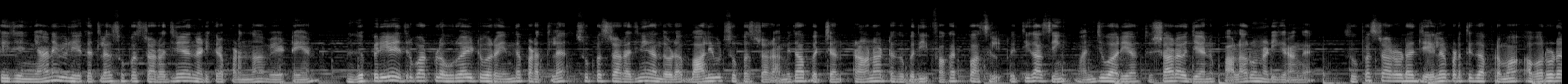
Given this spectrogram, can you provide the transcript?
டிஜே ஞானவேல் இயக்கத்தில் சூப்பர் ஸ்டார் ரஜினிகாந்த் நடிக்கிற படம் தான் வேட்டையன். மிகப்பெரிய எதிர்பார்ப்பில் உருவாகிட்டு வர இந்த படத்தில் சூப்பர் ஸ்டார் ரஜினிகாந்தோட Bollywood super star Amitabh Bachchan Rana Daggubati Fahadh Faasil Ritika Singh Manju Warrier Dushara Vijayan பலரும் நடிக்கிறாங்க. சூப்பர் ஸ்டாரோட ஜெயிலர் படத்துக்கு அப்புறமா அவரோட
